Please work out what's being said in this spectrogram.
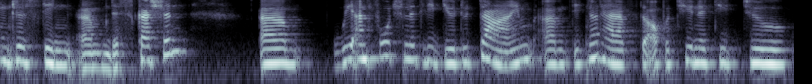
interesting um, discussion. Um, we unfortunately, due to time, um, did not have the opportunity to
